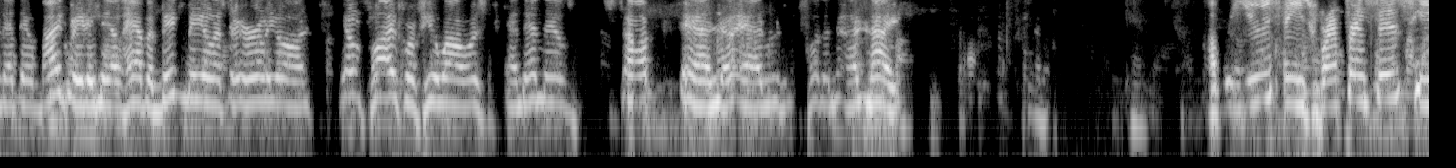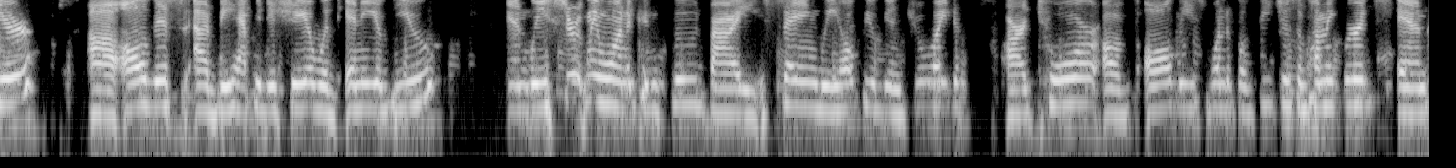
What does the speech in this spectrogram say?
that they're migrating. They'll have a big meal at the early on. They'll fly for a few hours and then they'll stop and, uh, and for the n- night. Uh, we use these references here. Uh, all this I'd be happy to share with any of you. And we certainly want to conclude by saying we hope you've enjoyed our tour of all these wonderful features of hummingbirds and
